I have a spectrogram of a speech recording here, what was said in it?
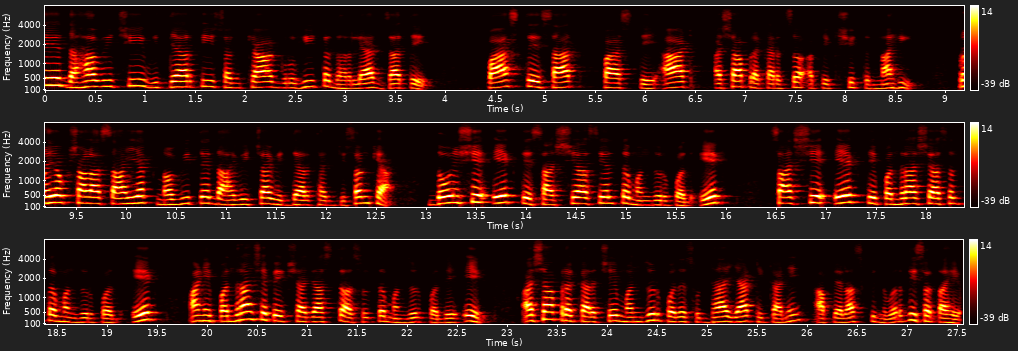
ते दहावीची विद्यार्थी संख्या गृहीत धरल्या जाते. पाच ते सात पाच ते आठ अशा प्रकारचं अपेक्षित नाही. प्रयोगशाळा सहाय्यक नववी ते दहावीच्या विद्यार्थ्यांची संख्या दोनशे एक ते सातशे असेल तर मंजूर पद एक सातशे एक ते पंधराशे असेल तर मंजूर पद एक आणि पंधराशेपेक्षा जास्त असेल तर मंजूर पदे एक. अशा प्रकारचे मंजूर पदसुद्धा या ठिकाणी आपल्याला स्क्रीनवर दिसत आहे.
